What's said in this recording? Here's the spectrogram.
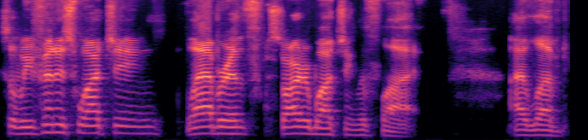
So we finished watching Labyrinth, started watching The Fly. I loved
